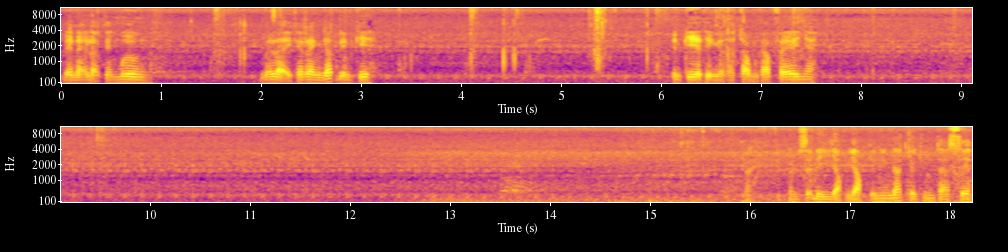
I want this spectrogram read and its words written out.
Bên này là cái mương với lại cái ranh đất bên kia. Bên kia thì người ta trồng cà phê nha. Rồi, em sẽ đi dọc dọc cái miếng đất cho chúng ta xem.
